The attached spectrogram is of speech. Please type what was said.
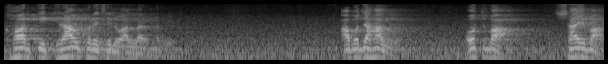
ঘরকে ঘেরাও করেছিল আল্লাহর নবী। আবু জাহাল ওতবা সাইবা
